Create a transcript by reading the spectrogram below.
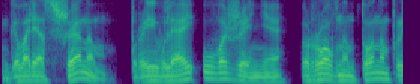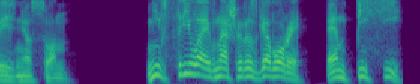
Говоря с Шеном, «Проявляй уважение», — ровным тоном произнес он. «Не встревай в наши разговоры, NPC!»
